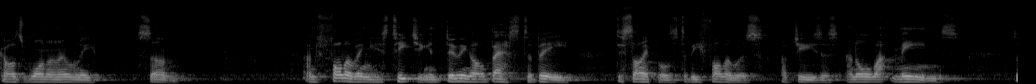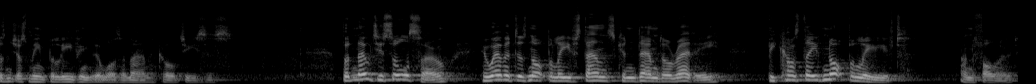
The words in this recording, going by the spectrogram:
God's one and only Son, and following his teaching and doing our best to be disciples, to be followers of Jesus. And all that means doesn't just mean believing there was a man called Jesus. But notice also, whoever does not believe stands condemned already because they've not believed and followed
